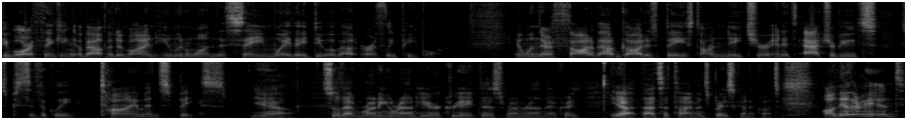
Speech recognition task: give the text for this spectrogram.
people are thinking about the divine human one the same way they do about earthly people. And when their thought about God is based on nature and its attributes, specifically time and space. yeah, so that running around here create this, run around there create. Yeah. Yeah, that's a time and space kind of concept. On the other hand,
